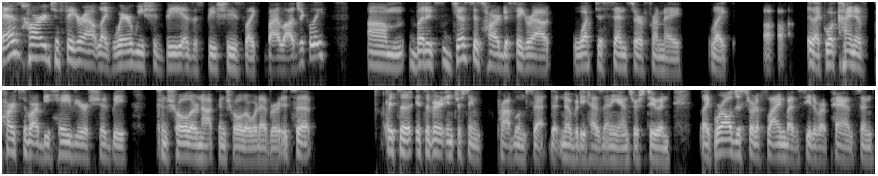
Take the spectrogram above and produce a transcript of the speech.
as hard to figure out like where we should be as a species like biologically um, but it's just as hard to figure out what to censor from a like uh, uh, like what kind of parts of our behavior should we control or not control or whatever it's a it's a it's a very interesting problem set that nobody has any answers to and like we're all just sort of flying by the seat of our pants and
